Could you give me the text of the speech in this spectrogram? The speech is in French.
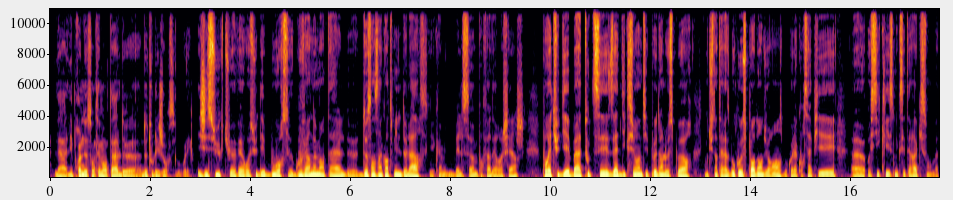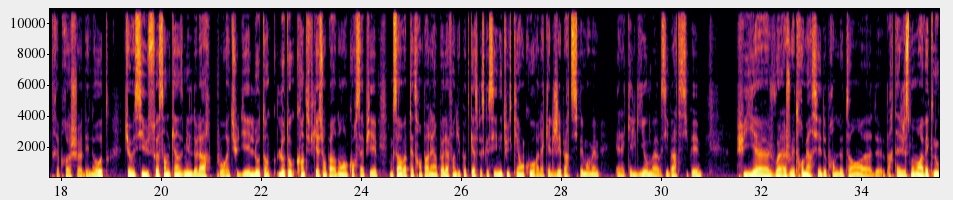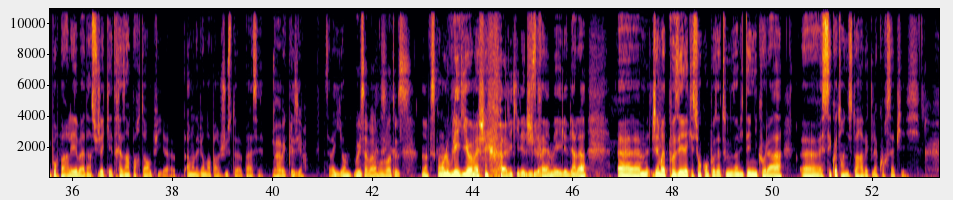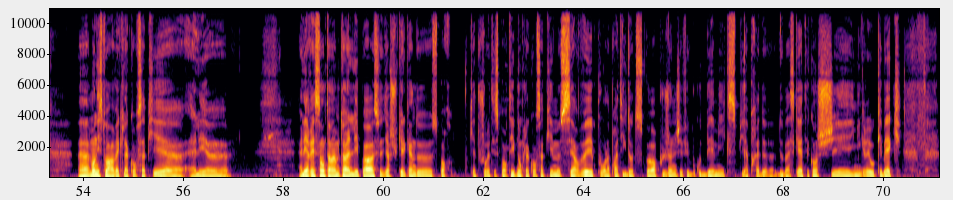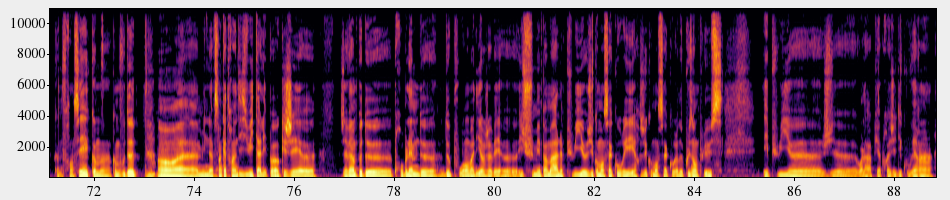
les problèmes de santé mentale de, de tous les jours, si vous voulez. J'ai su que tu avais reçu des bourses gouvernementales de 250 000 dollars, ce qui est quand même une belle somme pour faire des recherches, pour étudier bah, toutes ces addictions un petit peu dans le sport. Donc tu t'intéresses beaucoup au sport endurance, beaucoup à la course à pied, euh, au cyclisme, etc., qui sont bah, très proches euh, des nôtres. Tu as aussi eu 75 000 dollars pour étudier l'auto-quantification pardon, en course à pied. Donc ça, on va peut-être en parler un peu à la fin du podcast parce que c'est une étude qui est en cours à laquelle j'ai participé moi-même et à laquelle Guillaume a aussi participé. Puis euh, voilà, je voulais te remercier de prendre le temps de partager ce moment avec nous pour parler bah, d'un sujet qui est très important. Puis à mon avis, on n'en parle juste pas assez. Avec plaisir. Ça va, Guillaume? Oui, ça va. Bonjour à tous. Hein, parce qu'on l'oublie, Guillaume, à chaque fois, vu qu'il est discret, mais il est bien là. Euh, j'aimerais te poser la question qu'on pose à tous nos invités, Nicolas. Euh, c'est quoi ton histoire avec la course à pied? Euh, Mon histoire avec la course à pied, elle est, elle est récente. En même temps, elle l'est pas. C'est-à-dire, je suis quelqu'un de sport qui a toujours été sportif, donc la course à pied me servait pour la pratique d'autres sports. Plus jeune, j'ai fait beaucoup de BMX, puis après de, de basket. Et quand j'ai immigré au Québec, comme français, comme, euh, comme vous deux. Mmh. En 1998, euh, à l'époque, j'ai euh, j'avais un peu de problème de, de, poids, on va dire. J'avais et je fumais pas mal. Puis j'ai commencé à courir. J'ai commencé à courir de plus en plus. Et puis, je, voilà. Puis après, j'ai découvert un,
